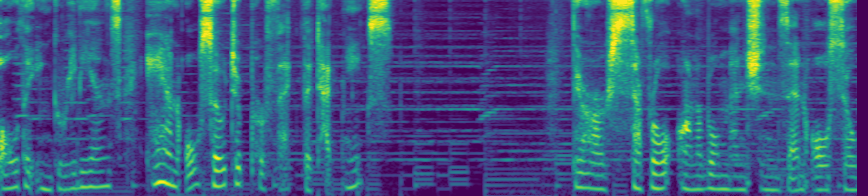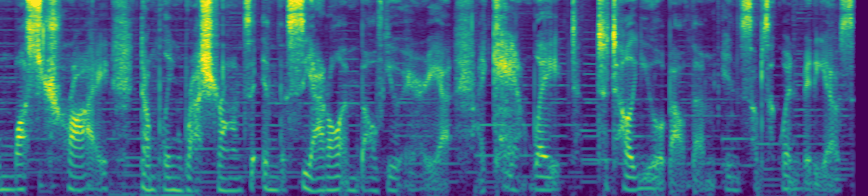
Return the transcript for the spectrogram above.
all the ingredients and also to perfect the techniques. There are several honorable mentions and also must try dumpling restaurants in the Seattle and Bellevue area. I can't wait to tell you about them in subsequent videos.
